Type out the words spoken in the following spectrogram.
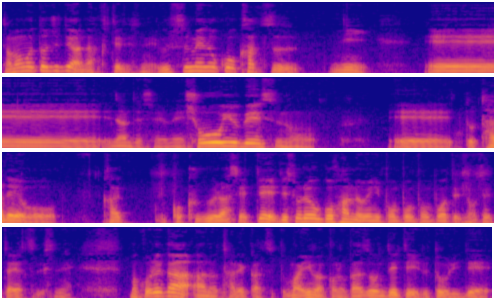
卵とじではなくてですね、薄めのこう、カツに、えー、なんですよね、醤油ベースの、えーっと、タレをか、こうくぐらせて、で、それをご飯の上にポンポンポンポンって乗せたやつですね。まあ、これが、あの、タレカツと。まあ、今この画像に出ている通りで、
